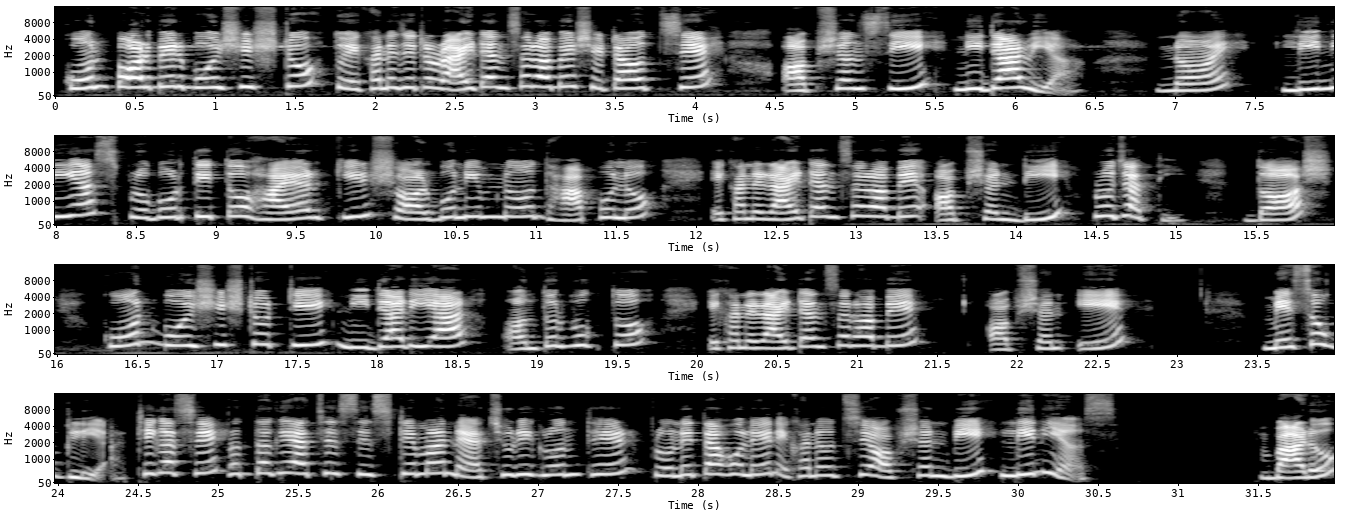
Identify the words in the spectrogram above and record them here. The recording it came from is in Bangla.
কোন পর্বের বৈশিষ্ট্য? তো এখানে যেটা রাইট অ্যান্সার হবে সেটা হচ্ছে অপশান সি নিডারিয়া। নয় লিনিয়াস প্রবর্তিত হায়ারকির সর্বনিম্ন ধাপ হলো, এখানে রাইট অ্যান্সার হবে অপশান ডি প্রজাতি। দশ, কোন বৈশিষ্ট্যটি নিডারিয়ার অন্তর্ভুক্ত? এখানে রাইট অ্যান্সার হবে অপশান এ মেসোগ্লিয়া ঠিক আছে? প্রত্যেকে আছে সিস্টেমা ন্যাচুরি গ্রন্থের প্রণেতা হলেন, এখানে হচ্ছে অপশান বি লিনিয়াস বারো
